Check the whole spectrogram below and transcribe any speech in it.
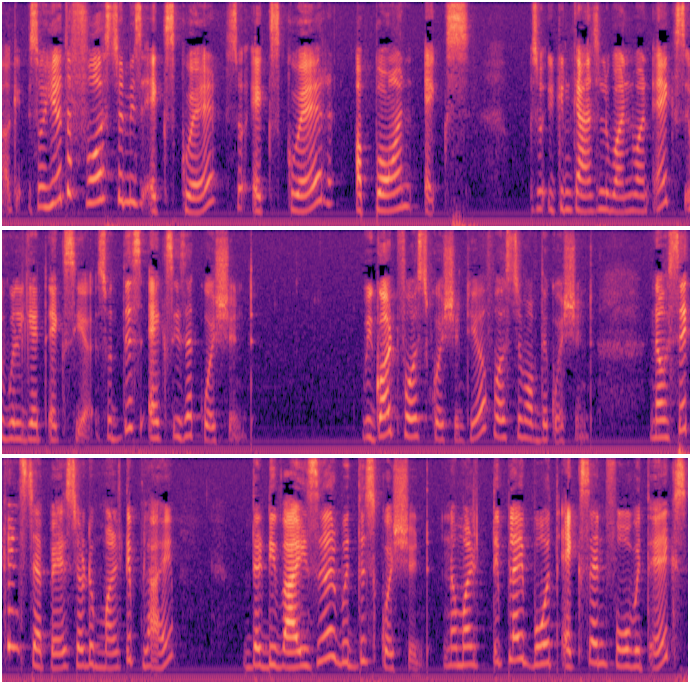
okay so here the first term is x square. So x square upon x. So you can cancel 1 1 x you will get x here. So this x is a quotient. We got first quotient here first term of the quotient. Now second step is you have to multiply the divisor with this quotient. Now multiply both x and 4 with x.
